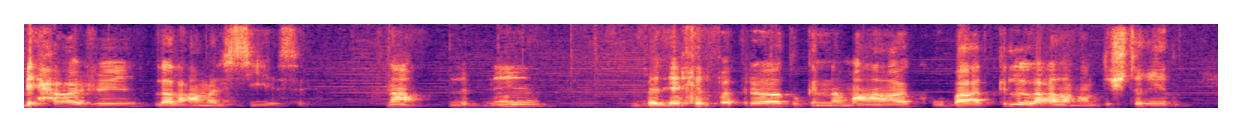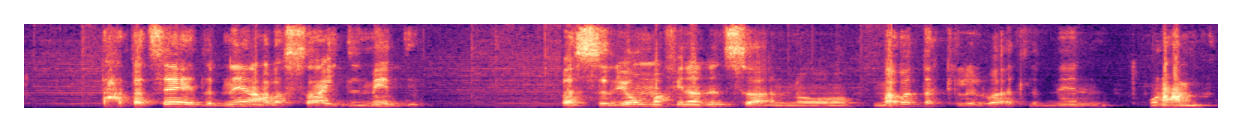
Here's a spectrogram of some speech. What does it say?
بحاجة للعمل السياسي. نعم لبنان بالآخر فترات وكنا معك وبعد كل العالم عم تشتغل حتى تساعد لبنان على الصعيد المادي. بس اليوم ما فينا ننسى إنه ما بدك كل الوقت لبنان تكون عم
